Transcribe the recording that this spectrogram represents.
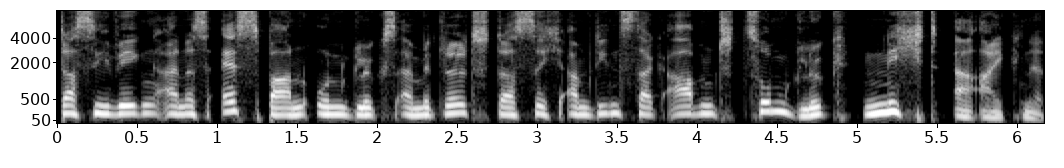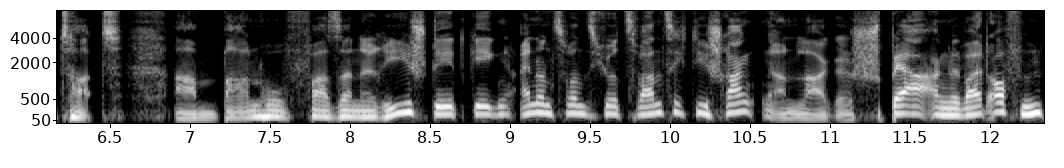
dass sie wegen eines S-Bahn-Unglücks ermittelt, das sich am Dienstagabend zum Glück nicht ereignet hat. Am Bahnhof Fasanerie steht gegen 21.20 Uhr die Schrankenanlage sperrangelweit offen.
